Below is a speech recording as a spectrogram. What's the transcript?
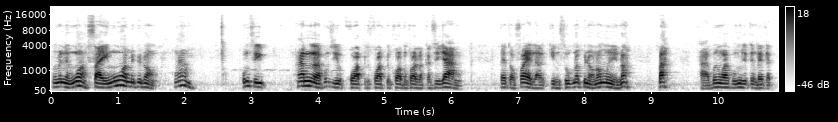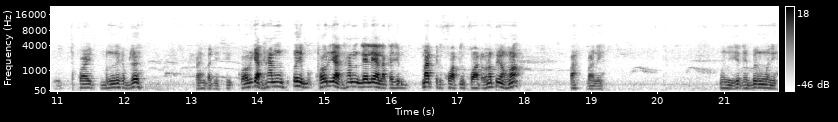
มันเป็นอย่างง่วใส่ง่วไม่พี่น้องงาม ผมสิหั่นล่ะผมสิขวดเป็นขวดเป็นขวดเป็นขวดล้วก็สิย่างใส่ต่อไฟล้วกินซุปเนาะพี่น้องน้องมือเนาะไปถาเบิ่งว่าผมจะจังไดก็คอยเบิ่งเลยครับเด้อไปบัดนี้สิขออนุญาตหั่นเอ้ยขออนุญาตหั่นแล่ๆแล้วก็สิมัดเป็นขวดเป็นขวดเอาเนาะพี่น้องเนาะไปบัดนี้มือนี้เฮ็ดให้เบิ่งมือนี้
